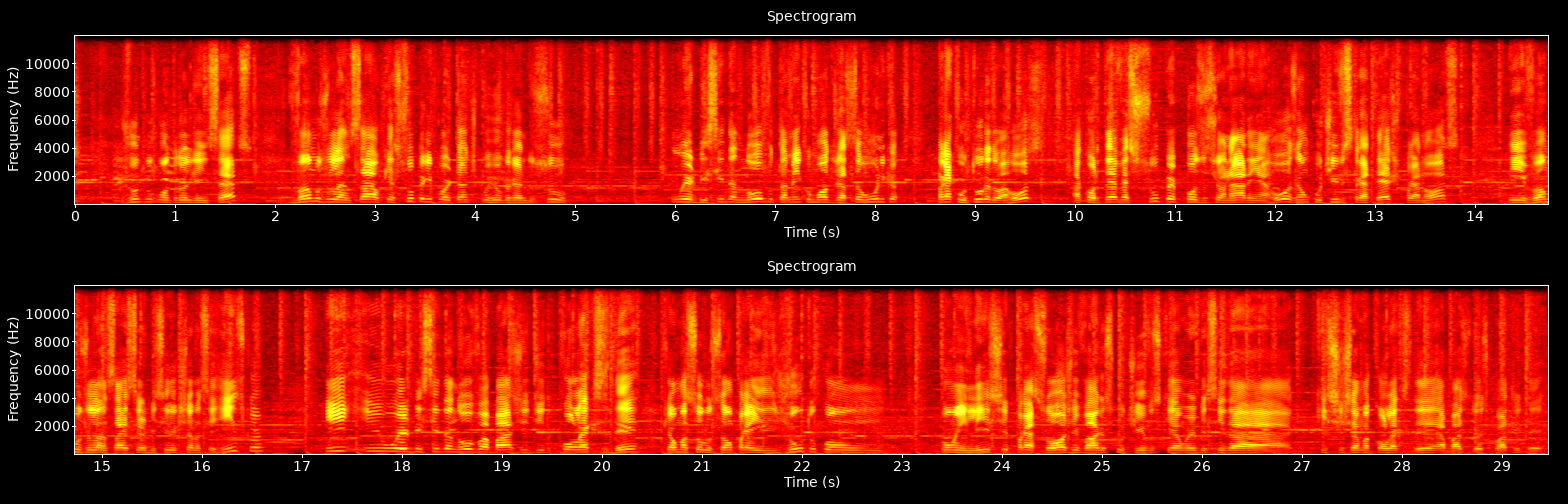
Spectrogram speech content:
junto com o controle de insetos. Vamos lançar, o que é super importante para o Rio Grande do Sul, um herbicida novo também com modo de ação única para a cultura do arroz. A Corteva é super posicionada em arroz, é um cultivo estratégico para nós. E vamos lançar esse herbicida que chama-se Rinscor. E, e, o herbicida novo à base de Colex D, que é uma solução para ir junto com com enliste para soja e vários cultivos, que é um herbicida que se chama Colex D, a base 2,4-D.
